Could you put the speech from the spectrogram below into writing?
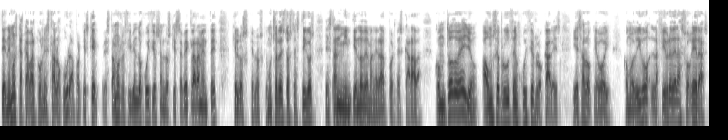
tenemos que acabar con esta locura, porque es que estamos recibiendo juicios en los que se ve claramente que los que, los, que muchos de estos testigos están mintiendo de manera pues descarada. Con todo ello, aún se producen juicios locales, y es a lo que voy. Como digo, la fiebre de las hogueras,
